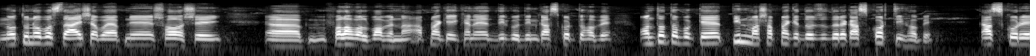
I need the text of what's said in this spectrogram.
নতুন অবস্থায় আইসা ভাই আপনি সহজেই আহ, ফলাফল পাবেন না। আপনাকে এখানে দীর্ঘদিন কাজ করতে হবে। অন্তত পক্ষে তিন মাস আপনাকে ধৈর্য ধরে কাজ করতেই হবে। কাজ করে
